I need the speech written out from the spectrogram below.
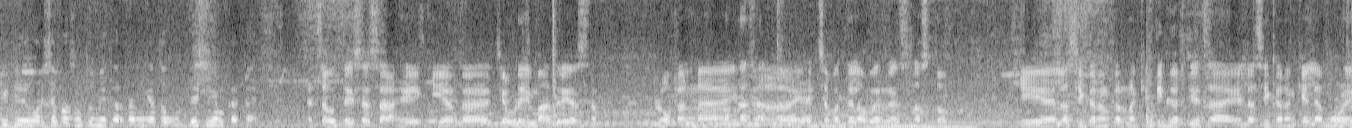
किती वर्षापासून तुम्ही करता? आणि याचा उद्देश नेमका काय? याचा उद्देश असा आहे की आता जेवढेही मांजरी असतात लोकांना ह्यांच्याबद्दल यांच्याबद्दल अवेअरनेस नसतो की लसीकरण करणं किती गरजेचं आहे. लसीकरण केल्यामुळे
